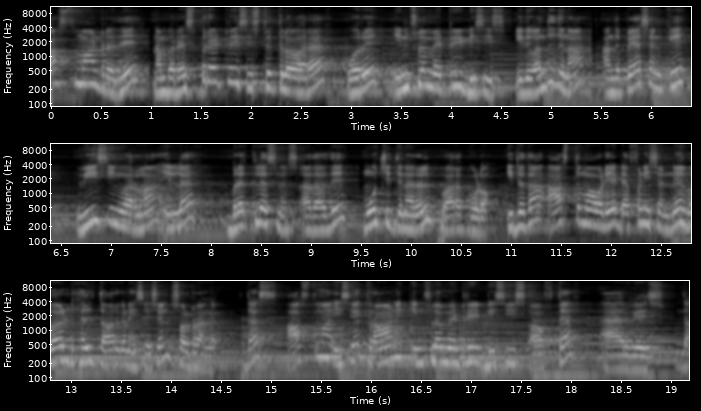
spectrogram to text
ஆஸ்துமான்றது நம்ம ரெஸ்பிரேட்டரி சிஸ்டத்தில் வர ஒரு இன்ஃப்ளமேட்டரி டிசீஸ் இது வந்ததுன்னா அந்த பேஷண்ட்க்கு வீசிங் வரலாம் இல்லை பிரெத்லெஸ்னஸ் அதாவது மூச்சு திணறல் வரக்கூடும். இதை தான் ஆஸ்துமாவுடைய டெஃபினிஷன் வேர்ல்ட் ஹெல்த் ஆர்கனைசேஷன் சொல்கிறாங்க thus asthma is a chronic inflammatory disease of the airways இந்த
